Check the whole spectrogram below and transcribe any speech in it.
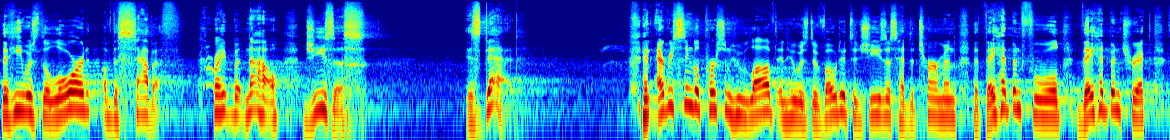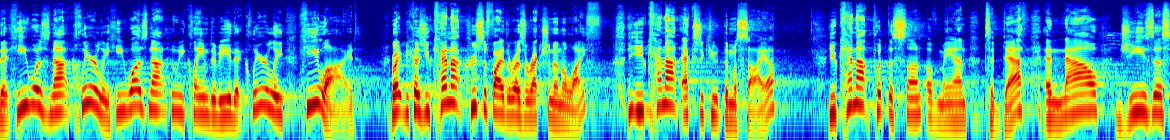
that he was the Lord of the Sabbath, right? But now Jesus is dead. And every single person who loved and who was devoted to Jesus had determined that they had been fooled, they had been tricked, that he was not clearly, he was not who he claimed to be, that clearly he lied, right? Because you cannot crucify the resurrection and the life, you cannot execute the Messiah. You cannot put the Son of Man to death, and now Jesus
